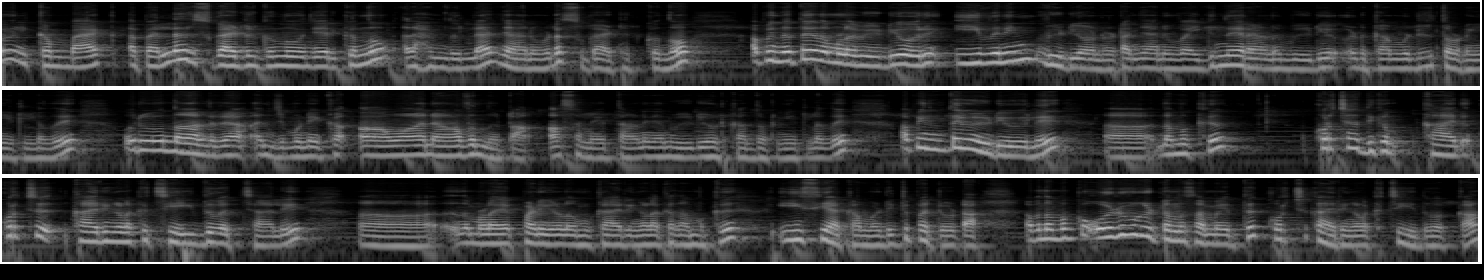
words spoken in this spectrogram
വെൽക്കം ബാക്ക് അപ്പോൾ എല്ലാവരും സുഖമായിട്ടിരിക്കുന്നു വിചാരിക്കുന്നു. അലഹമില്ല ഞാനിവിടെ സുഖമായിട്ടിരിക്കുന്നു അപ്പോൾ ഇന്നത്തെ നമ്മളെ വീഡിയോ ഒരു ഈവനിങ് വീഡിയോ ആണ് കേട്ടോ. ഞാൻ വൈകുന്നേരമാണ് വീഡിയോ എടുക്കാൻ വേണ്ടി തുടങ്ങിയിട്ടുള്ളത്. ഒരു നാലര അഞ്ച് മണിയൊക്കെ ആവാനാവുന്നു കേട്ടോ. ആ സമയത്താണ് ഞാൻ വീഡിയോ എടുക്കാൻ തുടങ്ങിയിട്ടുള്ളത്. അപ്പോൾ ഇന്നത്തെ വീഡിയോയിൽ നമുക്ക് കുറച്ചധികം കാര്യം കുറച്ച് കാര്യങ്ങളൊക്കെ ചെയ്തു വെച്ചാൽ നമ്മളെ പണികളും കാര്യങ്ങളൊക്കെ നമുക്ക് ഈസി ആക്കാൻ വേണ്ടിയിട്ട് പറ്റും കേട്ടോ. അപ്പോൾ നമുക്ക് ഒഴിവ് കിട്ടുന്ന സമയത്ത് കുറച്ച് കാര്യങ്ങളൊക്കെ ചെയ്തു വെക്കാം.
